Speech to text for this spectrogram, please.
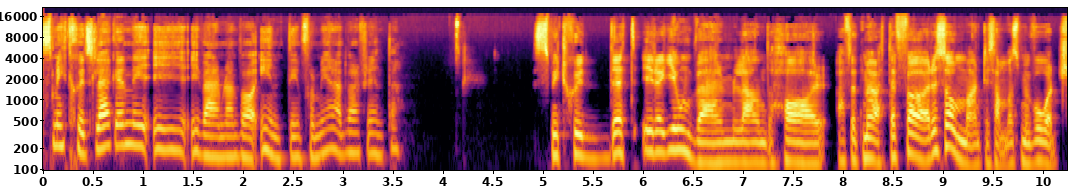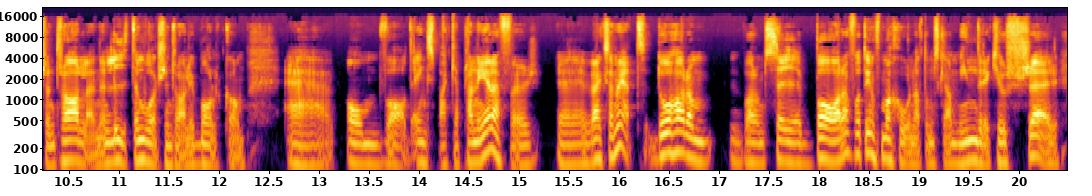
Smittskyddsläkaren i, i, i Värmland var inte informerad. Varför inte? Smittskyddet i Region Värmland har haft ett möte före sommaren tillsammans med vårdcentralen, en liten vårdcentral i Molkom, eh, om vad Ängsbacka planerar för eh, verksamhet. Då har de, vad de säger, bara fått information att de ska ha mindre kurser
